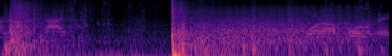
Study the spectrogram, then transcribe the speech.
on the other side. One out four remaining.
